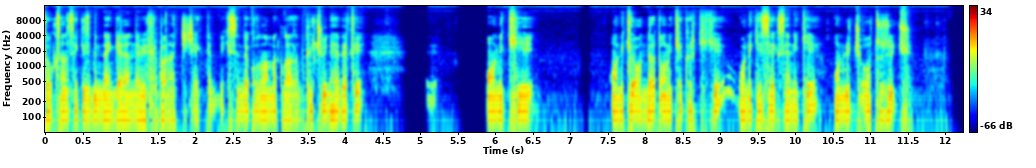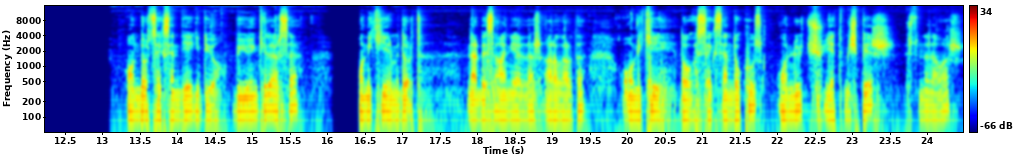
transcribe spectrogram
98 binden gelen de bir Fibonacci çektim. İkisini de kullanmak lazım. Küçüğün hedefi 12 12 14 12 42 12 82 13 33 14 80 diye gidiyor. Büyüğünkilerse 12 24 neredeyse aynı yerler aralarda. 12 89 13 71 üstünde ne var?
